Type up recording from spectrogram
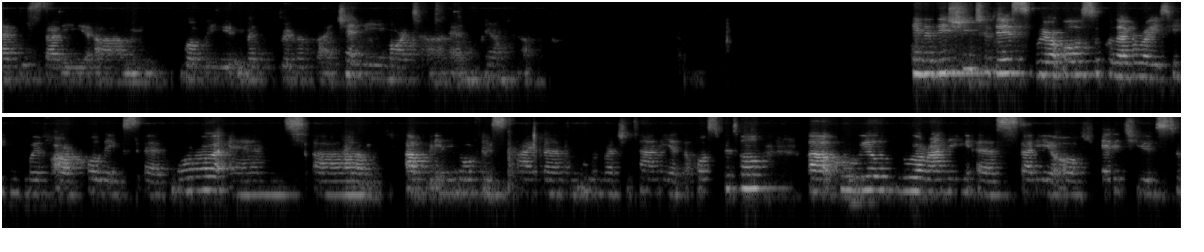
And the study um, will be driven by Jenny, Marta, and Priyanka. In addition to this, we are also collaborating with our colleagues at MORU and um, up in Northeast Thailand, in Ratchathani at the hospital, uh, who will who are running a study of attitudes to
